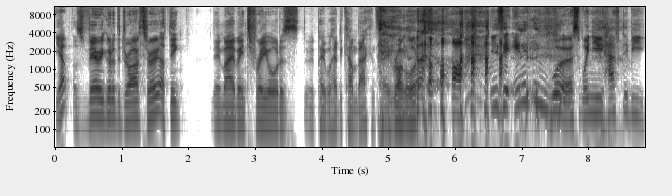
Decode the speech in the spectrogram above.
Yep. I was very good at the drive through. I think there may have been three orders that people had to come back and say wrong order. is there anything worse when you have to be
